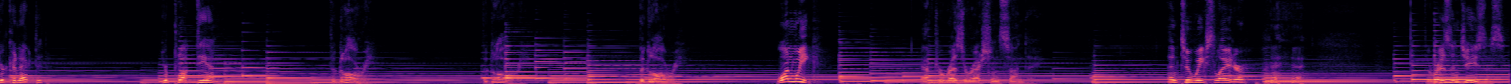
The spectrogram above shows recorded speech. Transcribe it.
You're connected. You're plugged in. The glory. The glory. The glory. One week after Resurrection Sunday. And two weeks later, the risen Jesus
